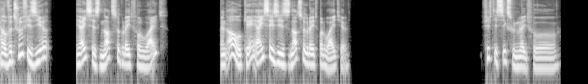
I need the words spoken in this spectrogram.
Now the truth is here, AI says not so great for white. And oh, okay, AI says is not so great for white here. 56 win rate for...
